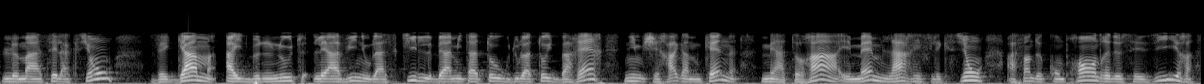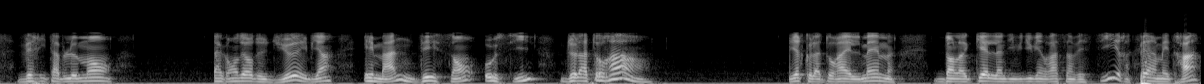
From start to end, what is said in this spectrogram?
le maasé, l'action. Vegam aïd benunut leavin ou la skill beamitato ou gdulato barer nim gamken meatora et même la réflexion afin de comprendre et de saisir véritablement la grandeur de Dieu, eh bien, émane, descend aussi de la Torah. C'est-à-dire que la Torah elle-même dans laquelle l'individu viendra s'investir permettra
